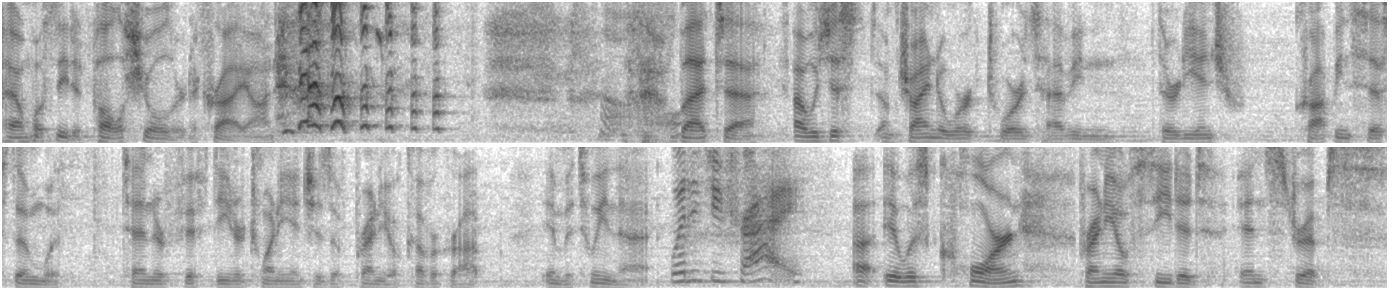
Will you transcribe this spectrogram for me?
I almost needed Paul's shoulder to cry on. but uh, I was just I'm trying to work towards having 30 inch cropping system with 10 or 15 or 20 inches of perennial cover crop in between that. What did you try? Uh, it was corn, perennial seeded in strips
